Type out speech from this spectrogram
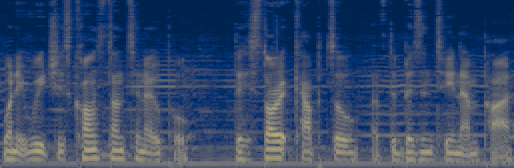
when it reaches Constantinople, the historic capital of the Byzantine Empire.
